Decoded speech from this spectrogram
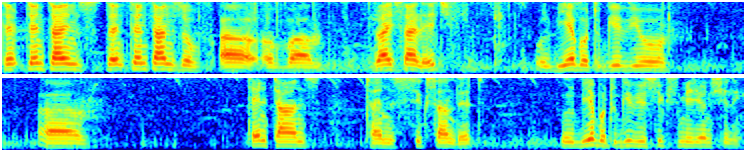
10, 10 times 10, 10 tons of, uh, of um, dry silage will be able to give you uh, 10 tons times 600 will be able to give you 6 million shilling.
